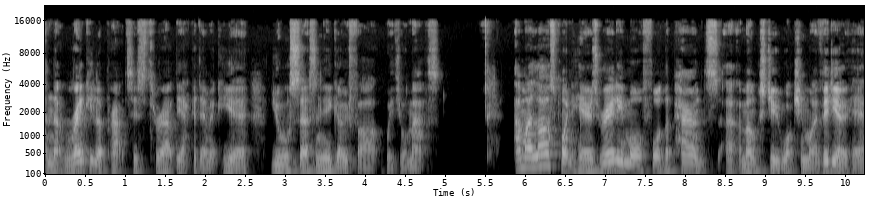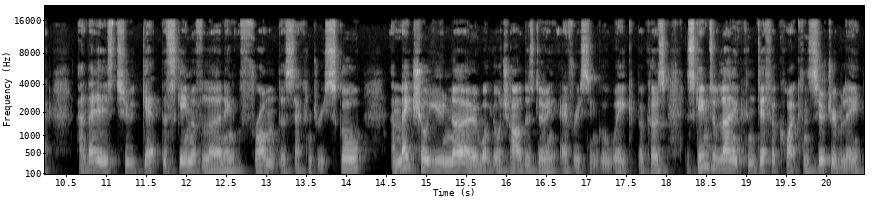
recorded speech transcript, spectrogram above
and that regular practice throughout the academic year, you will certainly go far with your maths. And my last point here is really more for the parents uh, amongst you watching my video here, and that is to get the scheme of learning from the secondary school and make sure you know what your child is doing every single week because the schemes of learning can differ quite considerably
